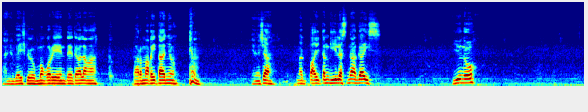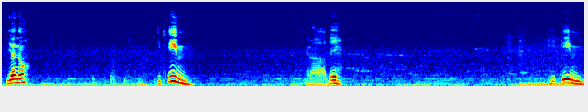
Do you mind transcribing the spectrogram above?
Ano guys, gagambang kuryente. Teka lang ha. Para makita nyo. Yan na siya. Nagpakitang gilas na guys. Yun oh. Yan oh. Itim. Grabe. Itim.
